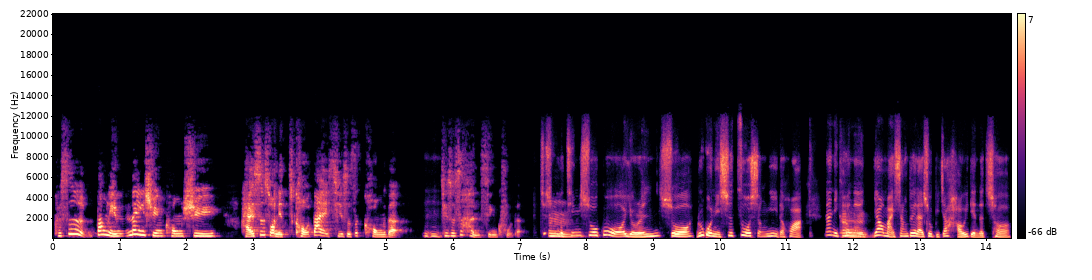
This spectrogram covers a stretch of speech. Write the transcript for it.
可是当你内心空虚。还是说你口袋其实是空的，嗯嗯，其实是很辛苦的。就是我听说过有人说，如果你是做生意的话，那你可能要买相对来说比较好一点的车，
